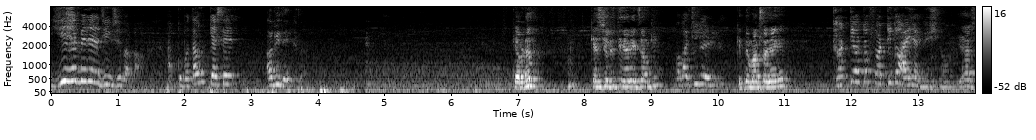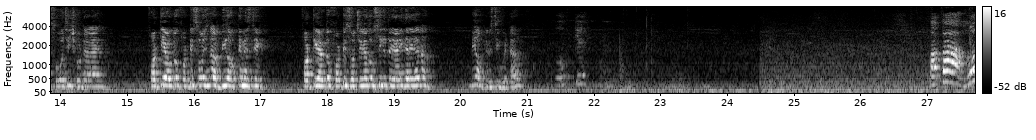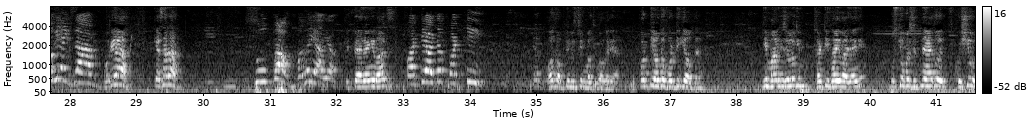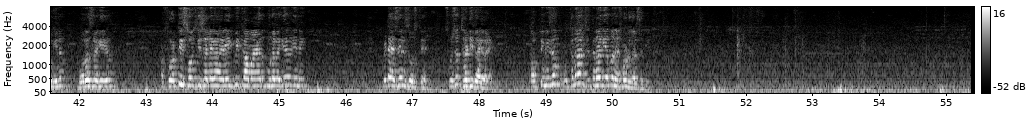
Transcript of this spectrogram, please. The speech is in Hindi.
ये है मेरे अजीब से पापा। आपको बताऊँ कैसे? अभी देख लो क्या बेटा? कैसी चल रही तैयारी एग्ज़ाम की? पापा अच्छी चल रही है। कितने मार्क्स आ जाएँगे? थर्टी आउट ऑफ़ फोर्टी तो आ ही जाएँगे श्योर यार सोच ही छोटा है। फोर्टी आउट ऑफ़ फोर्टी सोचना be optimistic forty out of forty सोचेगा तो उसी की तैयारी करेगा ना। बी ऑप्टिमिस्टिक बेटा। ओके पापा हो गया एग्ज़ाम हो गया। कैसा रहा? सुपर मज़ा ही आ गया। कितने आ जाएँगे marks forty out of forty यार बहुत ऑप्टिमिस्टिक मत हुआ कर यार। फोर्टी आउट ऑफ़ फोर्टी क्या होता है? ये मान के चलो कि थर्टी फाइव आ जाएँगे। उसके ऊपर जितने आए तो खुशी होगी ना बोनस लगेगा। और फोर्टी सोच के चलेगा अगर एक भी कम आया तो पूरा लगेगा कि नहीं? बेटा ऐसे नहीं सोचते हैं। सोचो थर्टी फाइव आएँगे। ऑप्टिमिज्म उतना जितना कि अपन एफोर्ड कर सके।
